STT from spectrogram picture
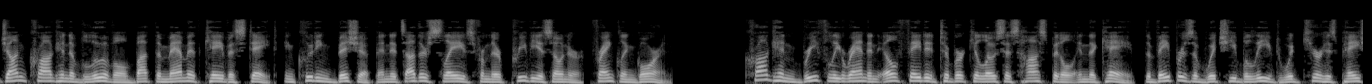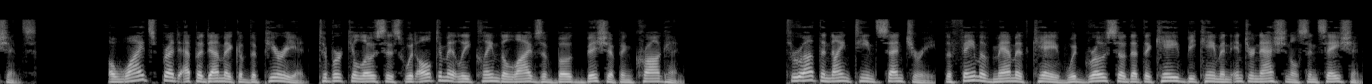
John Croghan of Louisville bought the Mammoth Cave estate, including Bishop and its other slaves from their previous owner, Franklin Gorin. Croghan briefly ran an ill-fated tuberculosis hospital in the cave, the vapors of which he believed would cure his patients. A widespread epidemic of the period, tuberculosis would ultimately claim the lives of both Bishop and Croghan. Throughout the 19th century, the fame of Mammoth Cave would grow so that the cave became an international sensation.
